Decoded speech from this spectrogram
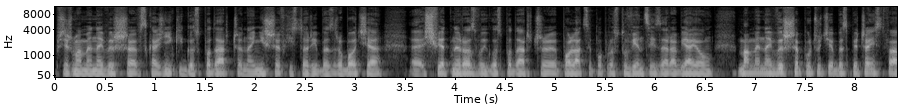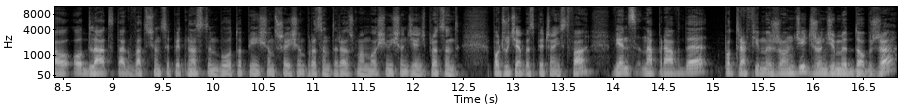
Przecież mamy najwyższe wskaźniki gospodarcze, najniższe w historii bezrobocie, e, świetny rozwój gospodarczy, Polacy po prostu więcej zarabiają. Mamy najwyższe poczucie bezpieczeństwa od lat, tak w 2015 było to 50-60%, teraz już mamy 89% poczucia bezpieczeństwa, więc naprawdę potrafimy rządzić, rządzimy dobrze,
